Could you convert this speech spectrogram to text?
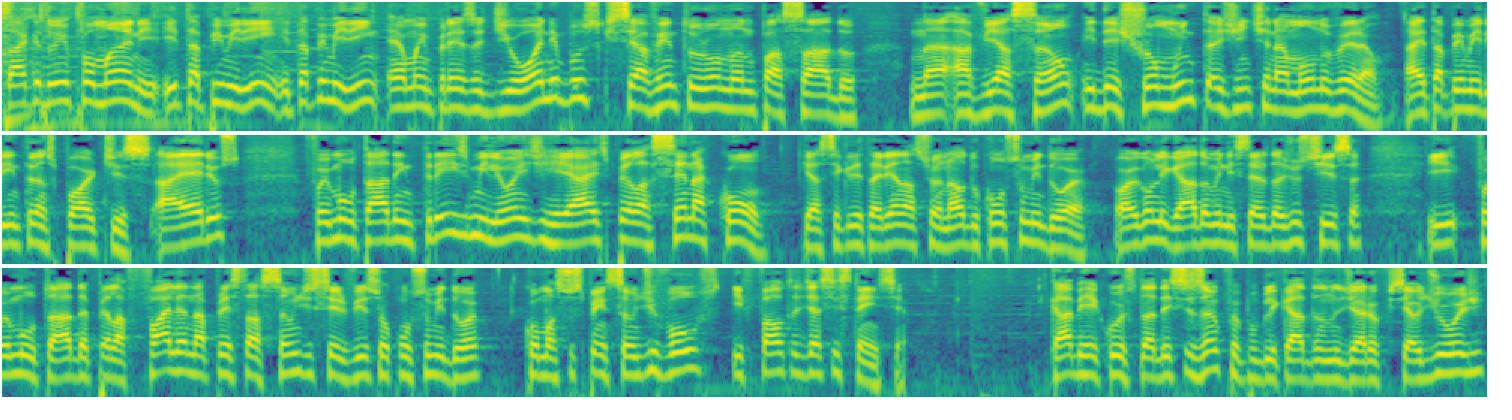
Destaque do Infomani, Itapimirim. Itapimirim é uma empresa de ônibus que se aventurou no ano passado na aviação e deixou muita gente na mão no verão. A Itapemirim Transportes Aéreos foi multada em 3 milhões de reais pela Senacom, que é a Secretaria Nacional do Consumidor, órgão ligado ao Ministério da Justiça, e foi multada pela falha na prestação de serviço ao consumidor, como a suspensão de voos e falta de assistência. Cabe recurso da decisão, que foi publicada no Diário Oficial de hoje,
